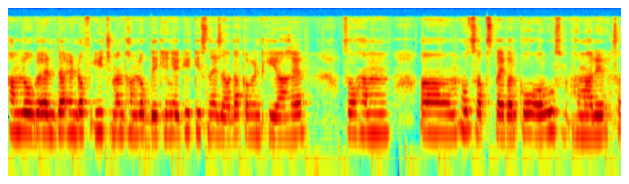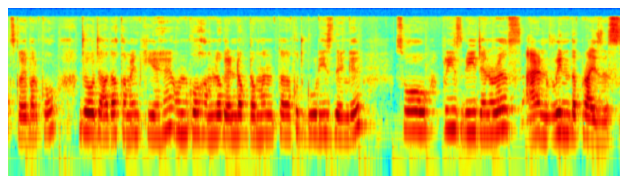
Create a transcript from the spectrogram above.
हम लोग at the end of each month हम लोग देखेंगे कि किसने ज़्यादा कमेंट किया है। सो so, हम उस सब्सक्राइबर को और उस हमारे सब्सक्राइबर को जो ज़्यादा कमेंट किए हैं, उनको हम लोग एंड ऑफ़ द मंथ कुछ गुडीज़ देंगे। So please be generous and win the prizes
